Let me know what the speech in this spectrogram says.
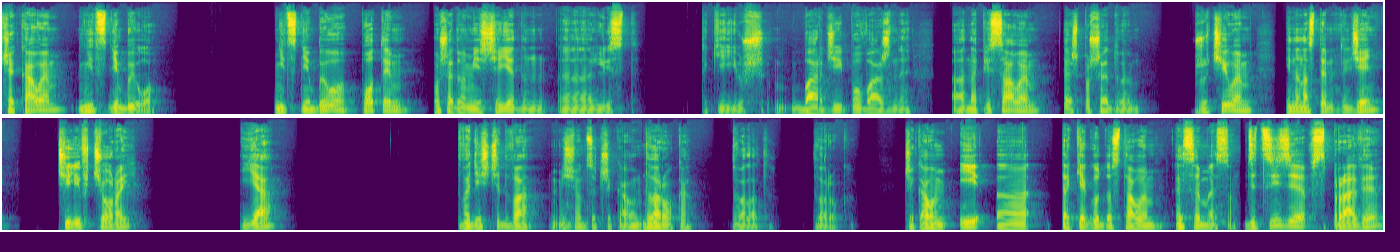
Czekałem, nic nie było. Nic nie było. Potem poszedłem jeszcze jeden e, list, taki już bardziej poważny, napisałem, też poszedłem, wrzuciłem i na następny dzień, czyli wczoraj, ja 22 miesiące czekałem, dwa roka, dwa lata, dwa roki. Czekałem i e, takiego dostałem SMS-a. Decyzja w sprawie,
